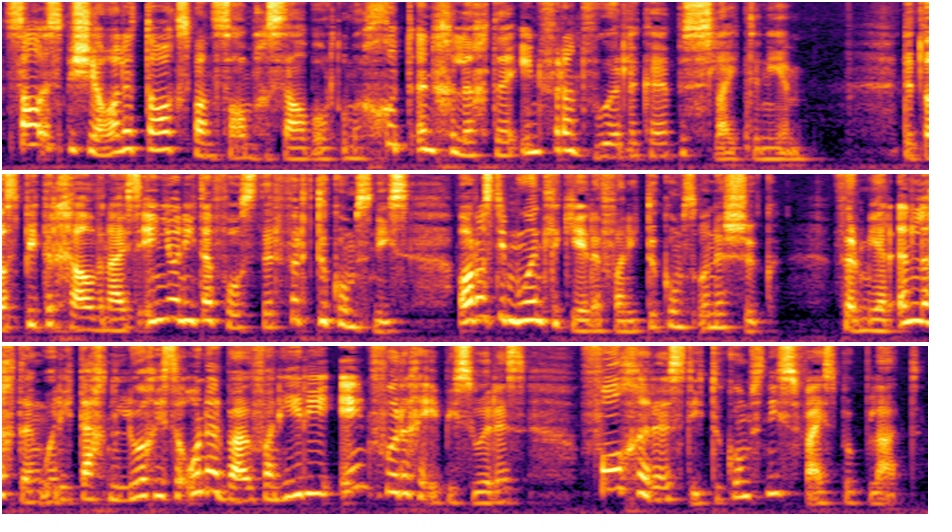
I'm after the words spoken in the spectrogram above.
sal 'n spesiale taakspan saamgestel word om 'n goed ingeligte en verantwoordelike besluit te neem. Dit was Pieter Geldenhuys en Jonita Foster vir Toekomsnuus, waar ons die moontlikhede van die toekoms ondersoek. Vir meer inligting oor die tegnologiese onderbou van hierdie en vorige episode, volg gerus die Toekomsnuus Facebookblad.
